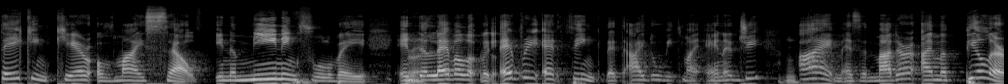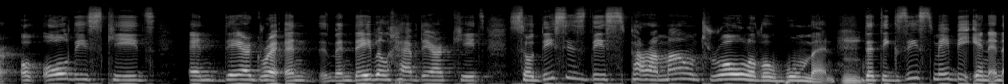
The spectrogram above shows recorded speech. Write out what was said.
taking care of myself in a meaningful way in the level of every uh, thing that I do with my energy Mm-hmm. I'm as a mother I'm a pillar of all these kids and their gra- and when they will have their kids so this is this paramount role of a woman Mm. that exists maybe in an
